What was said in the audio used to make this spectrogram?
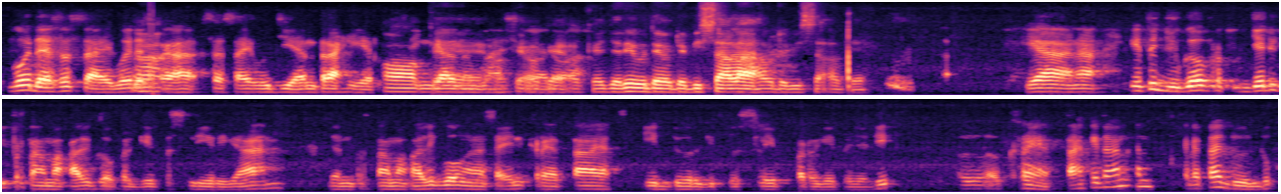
gua udah selesai gua udah Ah. selesai- ujian terakhir Oke, tinggal nunggu oke, doang. oke. Jadi udah udah bisa lah, udah bisa. Oke. Ya, nah itu juga per- jadi pertama kali gue pergi sendirian dan pertama kali gue ngerasain kereta tidur gitu, sleeper gitu. Jadi eh, kereta kita kan kan kereta duduk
